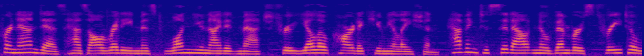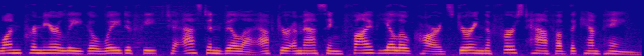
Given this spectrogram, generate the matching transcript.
Fernandes has already missed one United match through yellow card accumulation, having to sit out November's 3–1 Premier League away defeat to Aston Villa after amassing five yellow cards during the first half of the campaign.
